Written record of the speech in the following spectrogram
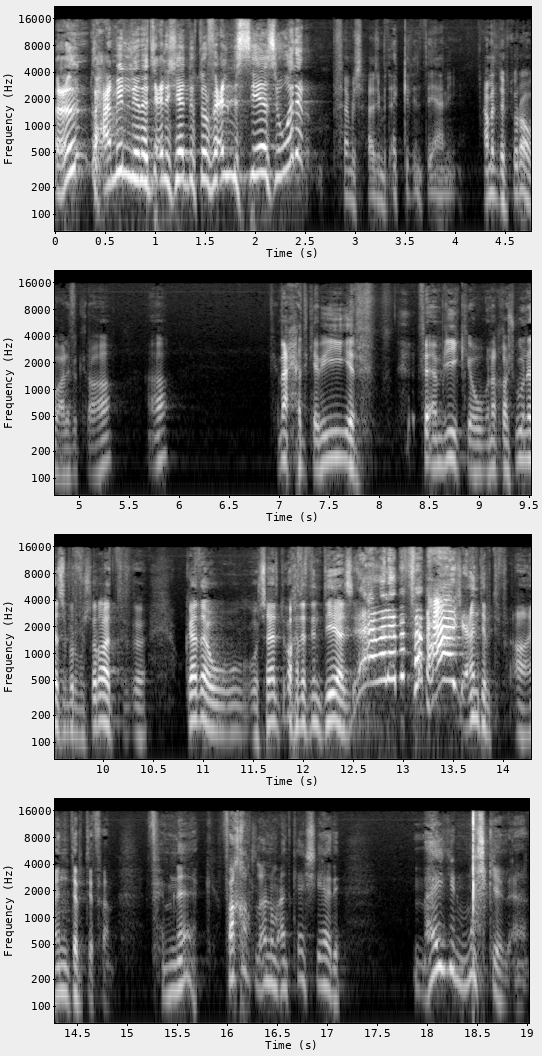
عنده حامل لي نتيجه شهاده دكتور في علم السياسة ولا فمش حاجة متأكد أنت يعني. عملت دكتوراه على فكرة آه آه في معهد كبير. في أمريكا وناقشوه ناس بروفيسورات وكذا وسألته أخذت امتياز. آه ولا بفهم حاجة. أنت بتفهم آه أنت بتفهم. فهمناك. فقط لأنه ما عندك شهاده ما هي المشكلة الآن؟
